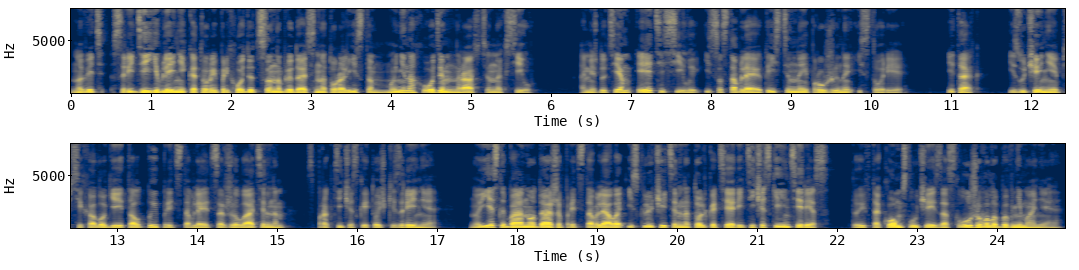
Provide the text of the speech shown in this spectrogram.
Но ведь среди явлений, которые приходится наблюдать натуралистам, мы не находим нравственных сил. А между тем эти силы и составляют истинные пружины истории. Итак, изучение психологии толпы представляется желательным с практической точки зрения. Но если бы оно даже представляло исключительно только теоретический интерес, то и в таком случае заслуживало бы внимания.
